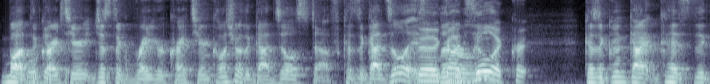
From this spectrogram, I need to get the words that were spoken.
What, We'll the criteria? to- just the regular Criterion collection or the Godzilla stuff? Because the Godzilla is the literally. Godzilla. Cri- Because a good guy, because the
